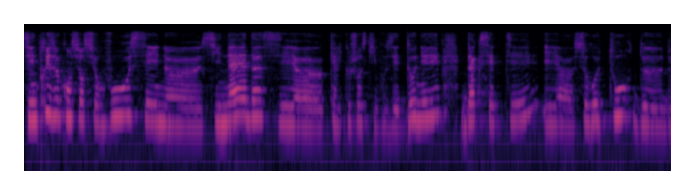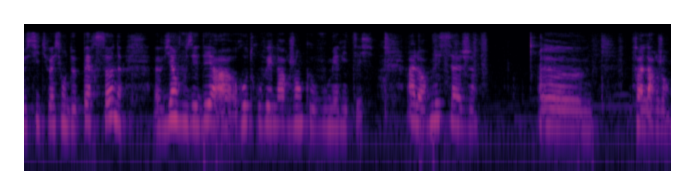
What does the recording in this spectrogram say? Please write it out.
C'est une prise de conscience sur vous, c'est une, aide, c'est euh, quelque chose qui vous est donné, d'accepter et euh, ce retour de, situation de personne euh, vient vous aider à retrouver l'argent que vous méritez. Alors, message, enfin l'argent,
